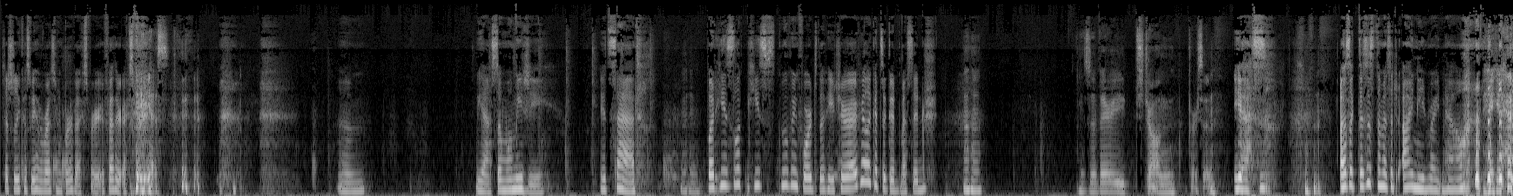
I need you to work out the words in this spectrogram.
Especially because we have a resident burb expert, a feather expert. yes. Um, yeah, so Momiji, it's sad, but he's look he's moving forward to the future. I feel like it's a good message. He's a very strong person. Yes, I was like, this is the message I need right now. yeah.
